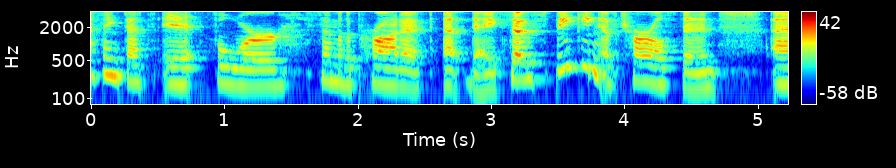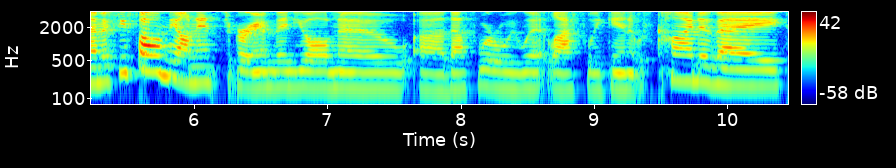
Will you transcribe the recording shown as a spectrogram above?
I think that's it for some of the product updates. So speaking of Charleston, um, if you follow me on Instagram, then you all know uh, that's where we went last weekend. It was kind of a,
